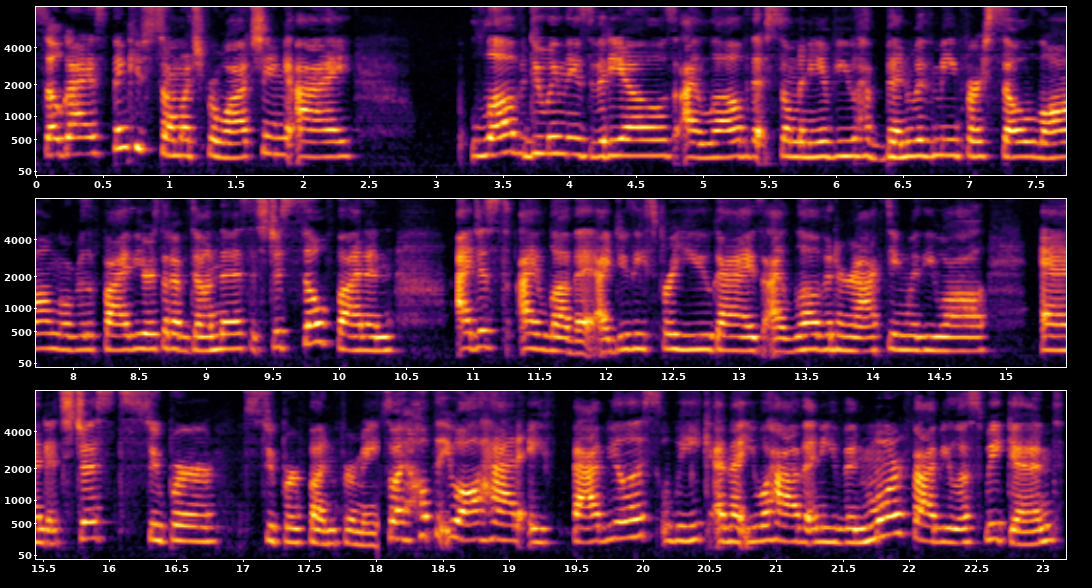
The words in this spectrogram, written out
So guys, thank you so much for watching. I love doing these videos. I love that so many of you have been with me for so long over the five years that I've done this. It's just so fun and I just, I love it. I do these for you guys. I love interacting with you all and it's just super, super fun for me. So I hope that you all had a fabulous week and that you will have an even more fabulous weekend.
